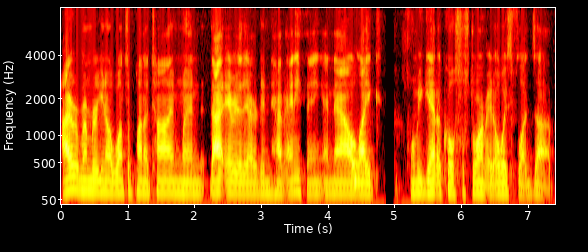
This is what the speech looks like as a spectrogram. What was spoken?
I remember you know once upon a time when that area there didn't have anything, and now mm-hmm. like when we get a coastal storm, it always floods up.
